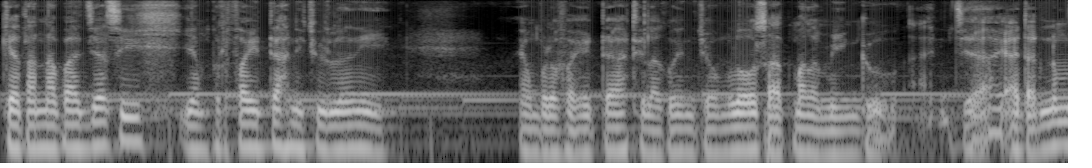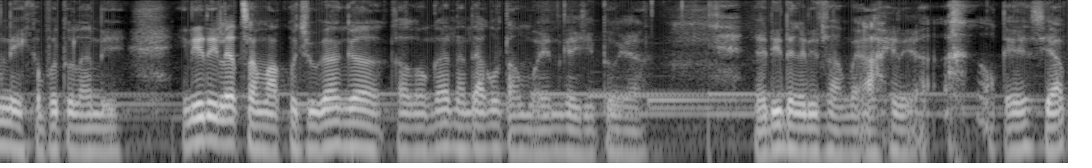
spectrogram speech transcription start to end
Kegiatan apa aja sih Yang berfaedah nih judulnya nih? Yang berfaedah dilakuin jomblo saat malam minggu. Anjay ada 6 nih kebetulan nih. Ini relate sama aku juga nggak? Kalau nggak nanti aku tambahin kayak gitu ya Jadi dengerin sampai akhir ya. Oke siap.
